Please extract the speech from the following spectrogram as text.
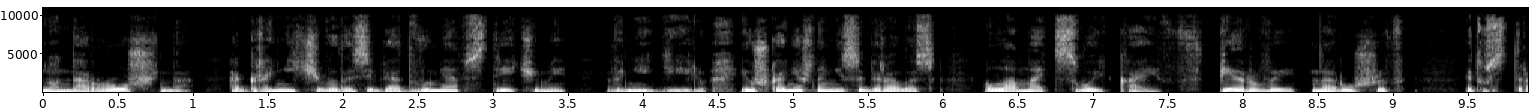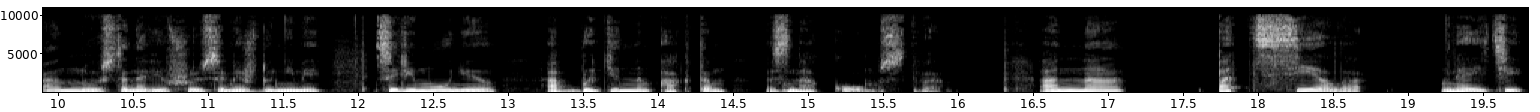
но нарочно ограничивала себя двумя встречами в неделю и уж, конечно, не собиралась ломать свой кайф, первый нарушив эту странную установившуюся между ними церемонию обыденным актом знакомства. Она подсела на эти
